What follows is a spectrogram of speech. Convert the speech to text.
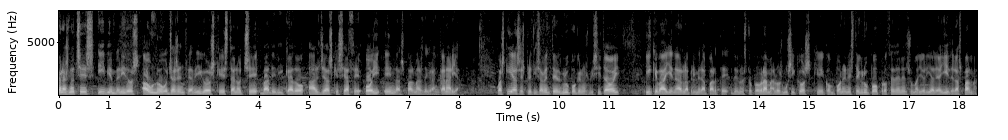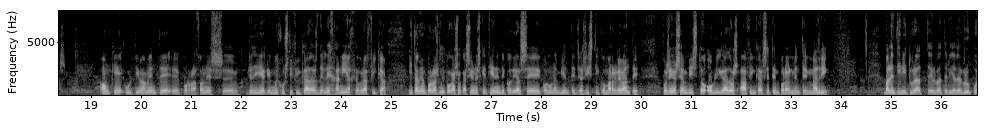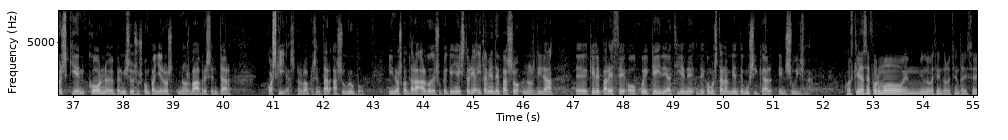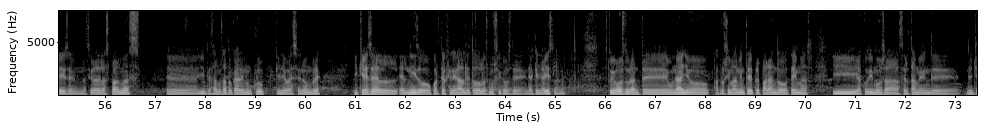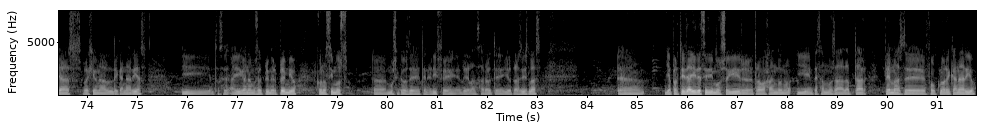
Buenas noches y bienvenidos a un nuevo Jazz entre amigos que esta noche va dedicado al jazz que se hace hoy en Las Palmas de Gran Canaria. Cuasquías es precisamente el grupo que nos visita hoy y que va a llenar la primera parte de nuestro programa. Los músicos que componen este grupo proceden en su mayoría de allí, de Las Palmas. Aunque últimamente, eh, por razones eh, yo diría que muy justificadas de lejanía geográfica y también por las muy pocas ocasiones que tienen de codearse con un ambiente jazzístico más relevante, pues ellos se han visto obligados a afincarse temporalmente en Madrid. Valentín Iturat, el batería del grupo, es quien, con eh, permiso de sus compañeros, nos va a presentar Cuasquillas, nos va a presentar a su grupo y nos contará algo de su pequeña historia y también de paso nos dirá eh, qué le parece o qué idea tiene de cómo está el ambiente musical en su isla. Cuasquilla se formó en 1986 en la ciudad de Las Palmas eh, y empezamos a tocar en un club que lleva ese nombre y que es el, nido o cuartel general de todos los músicos de, aquella isla. Estuvimos durante un año aproximadamente preparando temas y acudimos a certamen de, de jazz regional de Canarias y entonces ahí ganamos el primer premio, conocimos eh, músicos de Tenerife, de Lanzarote y otras islas. Eh, y a partir de ahí decidimos seguir eh, trabajando y empezamos a adaptar temas de folclore canario,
